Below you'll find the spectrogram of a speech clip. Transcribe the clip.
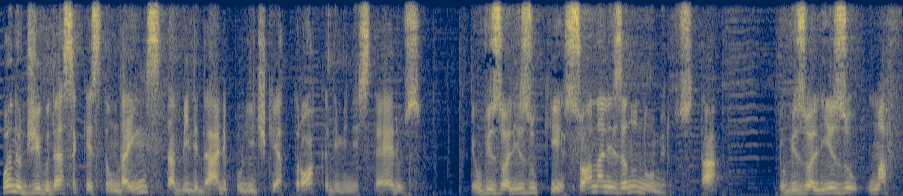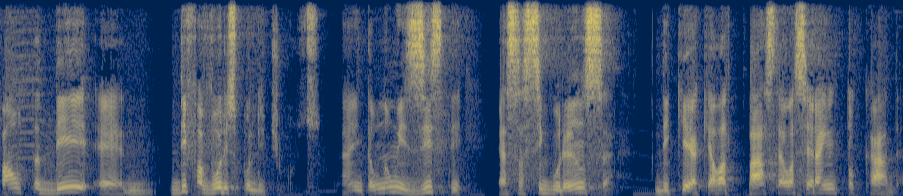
Quando eu digo dessa questão da instabilidade política e a troca de ministérios, eu visualizo o quê? Só analisando números, tá? Eu visualizo uma falta de, é, de favores políticos. Né? Então não existe essa segurança de que aquela pasta ela será intocada.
